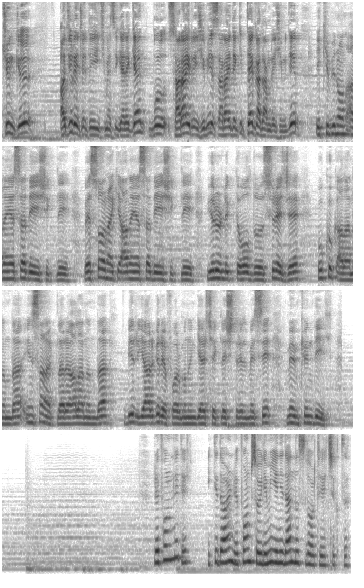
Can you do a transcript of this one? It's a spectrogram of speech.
çünkü acı reçeteyi içmesi gereken bu saray rejimi, saraydaki tek adam rejimidir. 2010 anayasa değişikliği ve sonraki anayasa değişikliği yürürlükte olduğu sürece hukuk alanında, insan hakları alanında bir yargı reformunun gerçekleştirilmesi mümkün değil. Reform nedir? İktidarın reform söylemi yeniden nasıl ortaya çıktı?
